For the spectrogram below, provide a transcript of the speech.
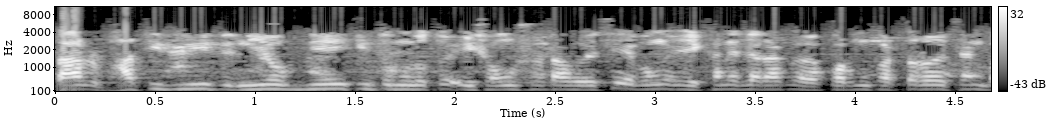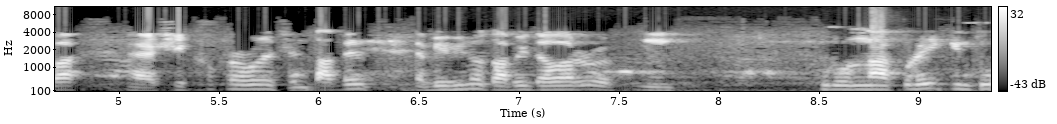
তার ভাতিজির নিয়োগ নিয়েই কিন্তু মূলত এই সমস্যাটা হয়েছে এবং এখানে যারা কর্মকর্তা রয়েছেন বা শিক্ষকরা রয়েছেন তাদের বিভিন্ন দাবি দেওয়ার পূরণ না করেই কিন্তু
